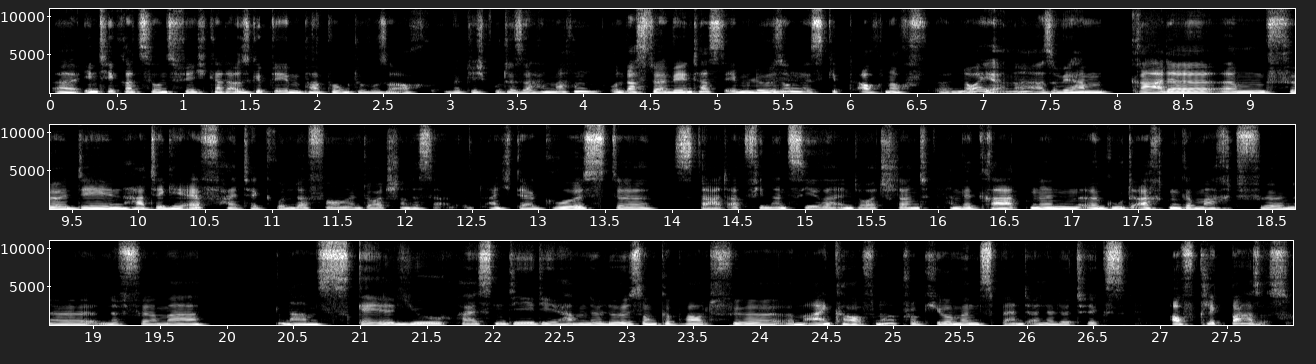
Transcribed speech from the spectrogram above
Äh, Integrationsfähigkeit, also es gibt eben ein paar Punkte, wo sie auch wirklich gute Sachen machen. Und was du erwähnt hast, eben Lösungen, es gibt auch noch äh, neue. Ne? Also wir haben gerade ähm, für den HTGF, Hightech Gründerfonds in Deutschland, das ist eigentlich der größte Start-up-Finanzierer in Deutschland, haben wir gerade ein äh, Gutachten gemacht für eine, eine Firma, namens ScaleU heißen die. Die haben eine Lösung gebaut für ähm, Einkauf, ne? Procurement Spend Analytics auf Klickbasis.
